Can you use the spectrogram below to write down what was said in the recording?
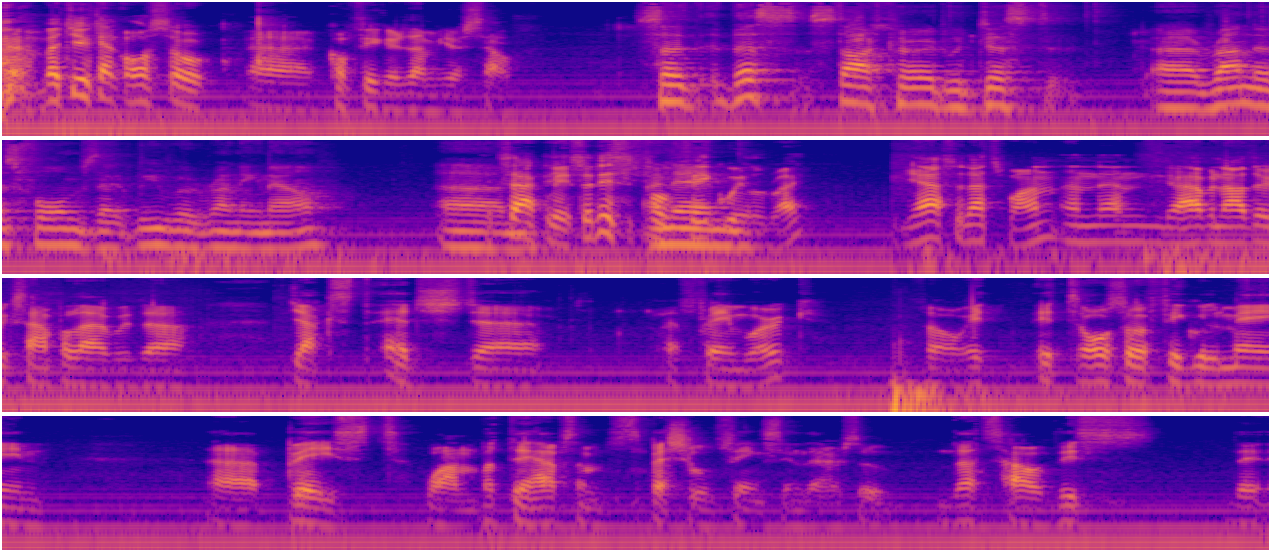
but you can also uh, configure them yourself. So th- this start code would just uh, run those forms that we were running now. Um, Exactly. So this is for then- Figwheel, right? Yeah. So that's one, and then you have another example uh, with the Juxt Edge uh, framework. So it it's also a Figwheel main uh, based one, but they have some special things in there. So that's how this they,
